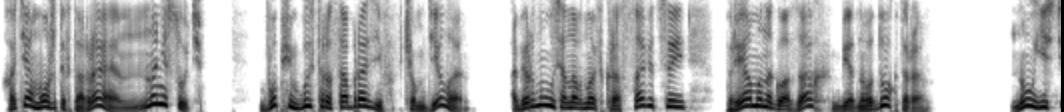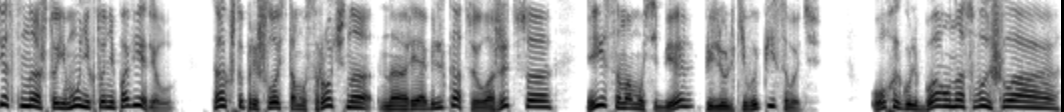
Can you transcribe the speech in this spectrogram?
Хотя, может, и вторая, но не суть. В общем, быстро сообразив, в чем дело, Обернулась она вновь красавицей прямо на глазах бедного доктора. Ну, естественно, что ему никто не поверил, так что пришлось тому срочно на реабилитацию ложиться и самому себе пилюльки выписывать. Ох и гульба у нас вышла!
